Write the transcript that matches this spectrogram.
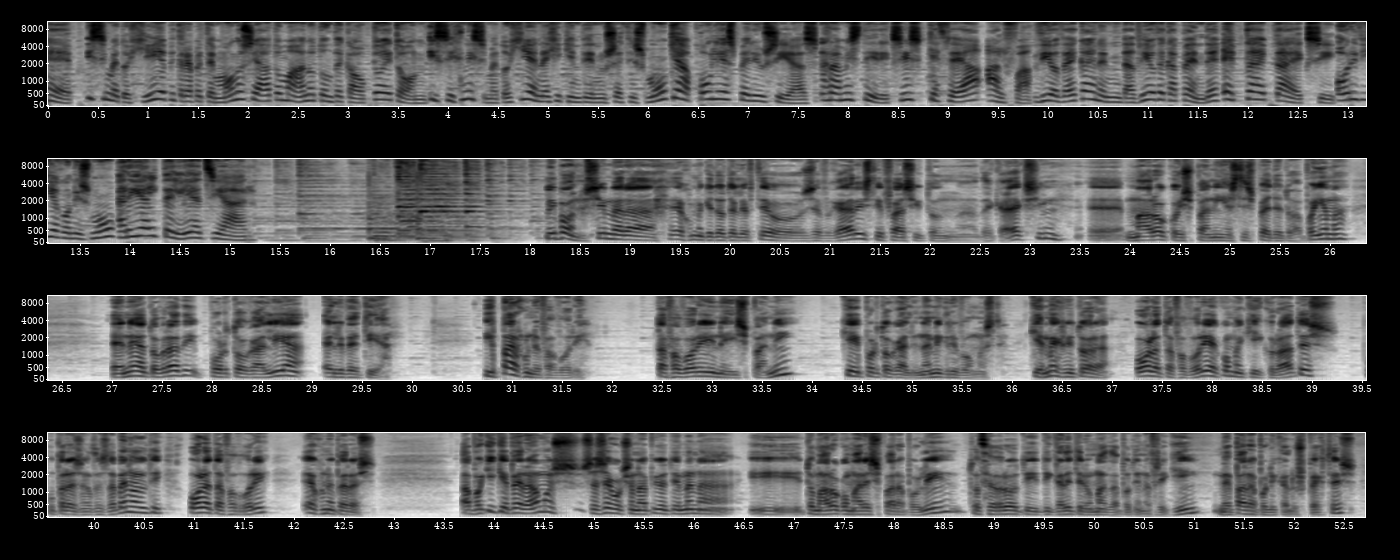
ΕΕΠ. Η συμμετοχή επιτρέπεται μόνο σε άτομα άνω των 18 ετών. Η συχνή συμμετοχή ενέχει κινδύνους εθισμού και απώλειας περιουσίας. Γραμμή στήριξης και θεά Α. 210-9215-776. Όρη διαγωνισμού real.gr. Λοιπόν, σήμερα έχουμε και το τελευταίο ζευγάρι στη φάση των 16. Ε, Μαρόκο-Ισπανία στις 5 το απόγευμα. 9 το βράδυ Πορτογαλία-Ελβετία. Υπάρχουν φαβοροί. Τα φαβοροί είναι οι Ισπανοί και οι Πορτογάλοι, να μην κρυβόμαστε. Και μέχρι τώρα όλα τα φαβοροί, ακόμα και οι Κροάτες που πέρασαν χθες τα πέναλτι, όλα τα φαβοροί έχουν περάσει. Από εκεί και πέρα όμως, σας έχω ξαναπεί ότι εμένα το Μαρόκο μου αρέσει πάρα πολύ. Το θεωρώ ότι την καλύτερη ομάδα από την Αφρική, με πάρα πολύ καλούς παίχτες.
